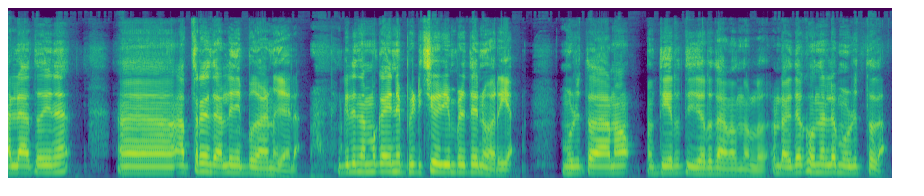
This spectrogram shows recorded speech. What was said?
അല്ലാത്തതിന് അത്രയും തള്ളി നിപ്പ് കാണുകയില്ല. എങ്കിലും നമുക്കതിനെ പിടിച്ച് കഴിയുമ്പോഴത്തേനും അറിയാം മുഴുത്തതാണോ തീർത്ത് ചെറുതാണോ എന്നുള്ളത്. ഉണ്ടോ ഇതൊക്കെ നല്ല മുഴുത്തതാണ്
